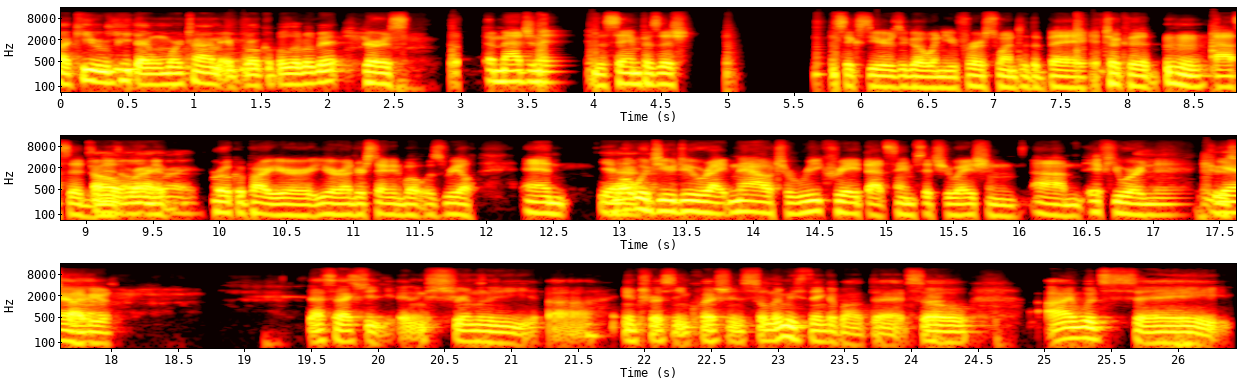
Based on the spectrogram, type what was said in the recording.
Uh, can you repeat that one more time? It broke up a little bit. Sure. Imagine it in the same position six years ago when you first went to the Bay, it took the mm-hmm. acid, oh, right, right. broke apart your your understanding of what was real. And yeah. what would you do right now to recreate that same situation um, if you were in yeah. five years? That's actually an extremely uh, interesting question. So let me think about that. So I would say,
